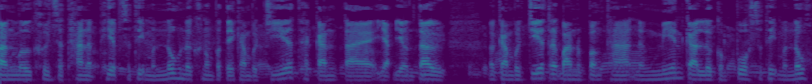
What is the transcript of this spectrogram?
បានមើលឃើញស្ថានភាពសិទ្ធិមនុស្សនៅក្នុងប្រទេសកម្ពុជាថាកាន់តែយ៉ាប់យ៉ឺនទៅកម្ពុជាត្រូវបានរំពឹងថានឹងមានការលើកកម្ពស់សិទ្ធិមនុស្ស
